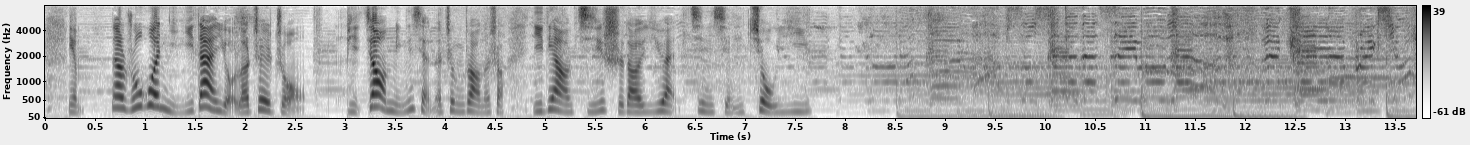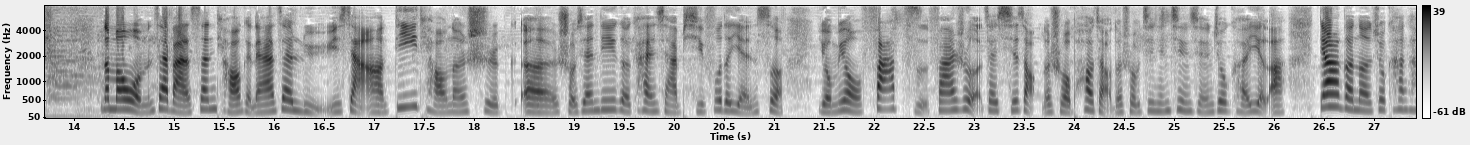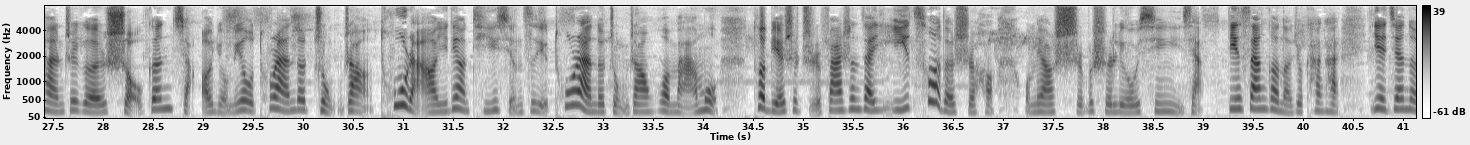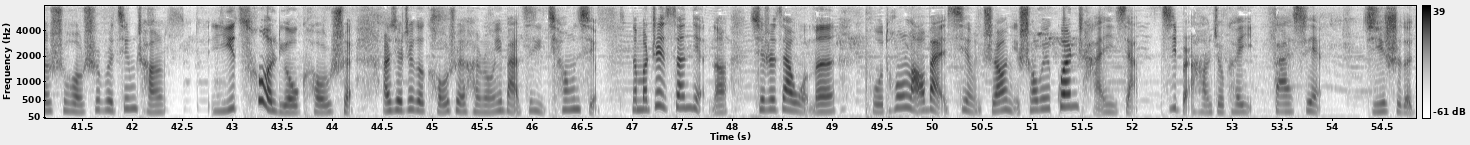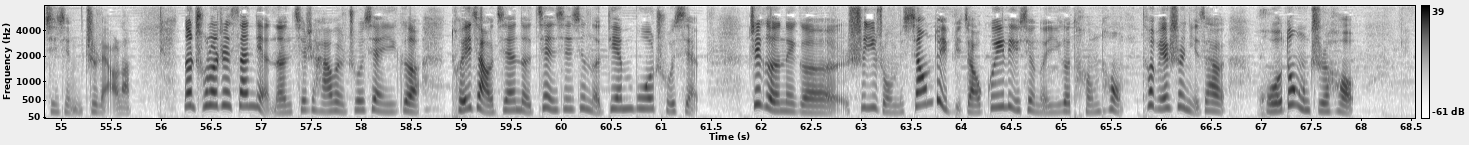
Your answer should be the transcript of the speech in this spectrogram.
那如果你一旦有了这种比较明显的症状的时候，一定要及时到医院进行就医。那么我们再把三条给大家再捋一下啊。第一条呢是，呃，首先第一个看一下皮肤的颜色有没有发紫发热，在洗澡的时候、泡脚的时候进行进行就可以了。第二个呢，就看看这个手跟脚有没有突然的肿胀，突然啊，一定要提醒自己，突然的肿胀或麻木，特别是只发生在一侧的时候，我们要时不时留心一下。第三个呢，就看看夜间的时候是不是经常。一侧流口水，而且这个口水很容易把自己呛醒。那么这三点呢，其实，在我们普通老百姓，只要你稍微观察一下，基本上就可以发现，及时的进行治疗了。那除了这三点呢，其实还会出现一个腿脚间的间歇性的颠簸出现，这个那个是一种相对比较规律性的一个疼痛，特别是你在活动之后，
